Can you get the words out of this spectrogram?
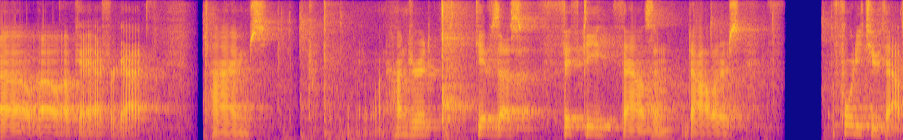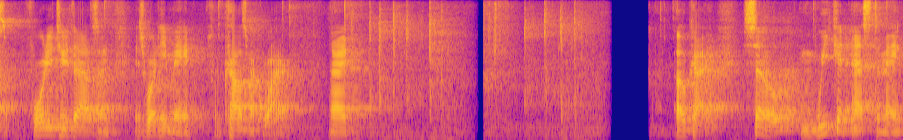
Oh, oh, okay, I forgot. Times 2100 gives us $50,000. 42,000. 42,000 is what he made from Cosmic Wire, right? Okay, so we can estimate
